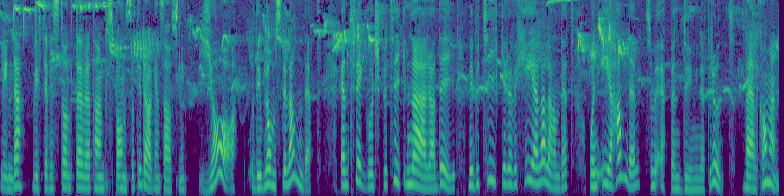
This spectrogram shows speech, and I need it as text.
Linda, visst är vi stolta över att ha en sponsor till dagens avsnitt? Ja, och det är Blomsterlandet. En trädgårdsbutik nära dig med butiker över hela landet och en e-handel som är öppen dygnet runt. Välkommen!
